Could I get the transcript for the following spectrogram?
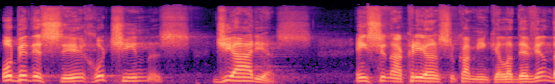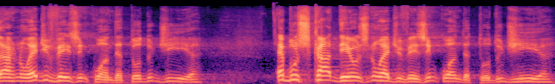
obedecer rotinas diárias. Ensinar a criança o caminho que ela deve andar não é de vez em quando, é todo dia. É buscar Deus, não é de vez em quando, é todo dia.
